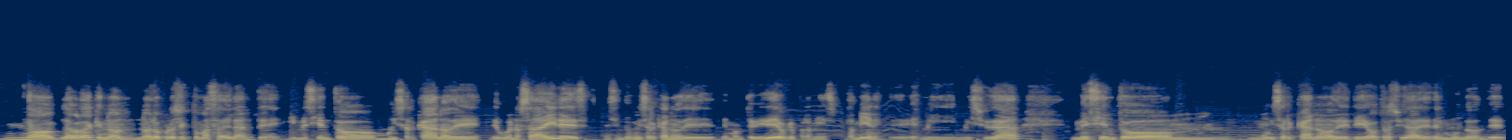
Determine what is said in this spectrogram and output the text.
No, la verdad que no, no lo proyecto más adelante y me siento muy cercano de, Buenos Aires, me siento muy cercano de, Montevideo, que para mí es, también es, mi, mi ciudad me siento mm, muy cercano de, otras ciudades del mundo donde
